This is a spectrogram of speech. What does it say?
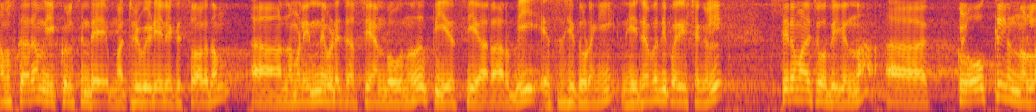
നമസ്കാരം ഈക്വൽസിന്റെ മറ്റൊരു വീഡിയോയിലേക്ക് സ്വാഗതം. നമ്മൾ ഇന്ന് ഇവിടെ ചർച്ച ചെയ്യാൻ പോകുന്നത് P S C R R B S S C തുടങ്ങി നിരവധി പരീക്ഷകളിൽ സ്ഥിരമായി ചോദിക്കുന്ന ക്ലോക്കിൽ നിന്നുള്ള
